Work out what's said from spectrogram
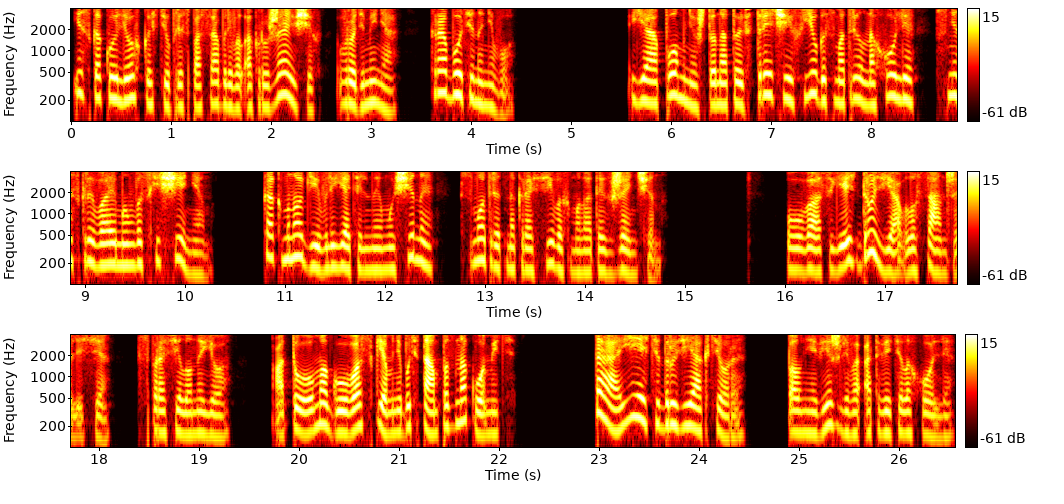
и с какой легкостью приспосабливал окружающих, вроде меня, к работе на него. Я помню, что на той встрече Хьюго смотрел на Холли с нескрываемым восхищением, как многие влиятельные мужчины смотрят на красивых молодых женщин. «У вас есть друзья в Лос-Анджелесе?» — спросил он ее. «А то могу вас с кем-нибудь там познакомить». «Да, есть друзья-актеры», — вполне вежливо ответила Холли.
